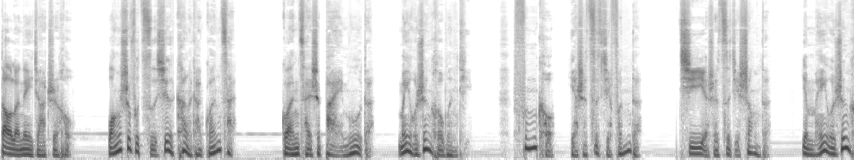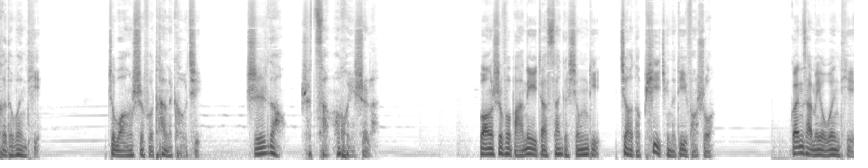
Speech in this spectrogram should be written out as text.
到了那家之后，王师傅仔细的看了看棺材，棺材是柏木的，没有任何问题，封口也是自己封的，漆也是自己上的，也没有任何的问题。这王师傅叹了口气，知道是怎么回事了。王师傅把那家三个兄弟叫到僻静的地方说：“棺材没有问题。”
